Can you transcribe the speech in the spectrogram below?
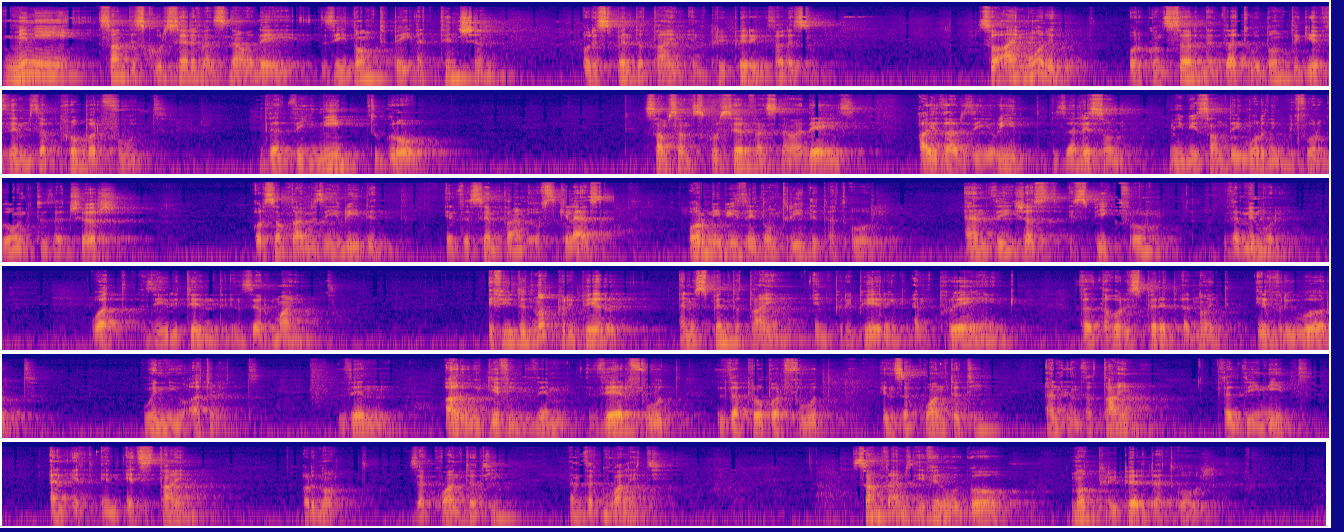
Many Sunday school servants nowadays, they don't pay attention or spend the time in preparing the lesson. So I'm worried or concerned that we don't give them the proper food that they need to grow. Some Sunday school servants nowadays, either they read the lesson maybe Sunday morning before going to the church, or sometimes they read it in the same time of class, or maybe they don't read it at all, and they just speak from the memory what they retained in their mind. If you did not prepare and spend the time in preparing and praying that the Holy Spirit anoint every word when you utter it, then are we giving them their food, the proper food, in the quantity and in the time that they need, and it in its time, or not? The quantity and the quality. Sometimes even we go not prepared at all.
